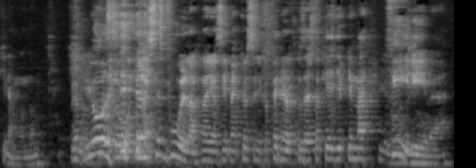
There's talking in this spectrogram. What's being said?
ki nem mondom. Hilozo East Fullnak nagyon szépen köszönjük a feliratkozást, aki egyébként már fél éve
